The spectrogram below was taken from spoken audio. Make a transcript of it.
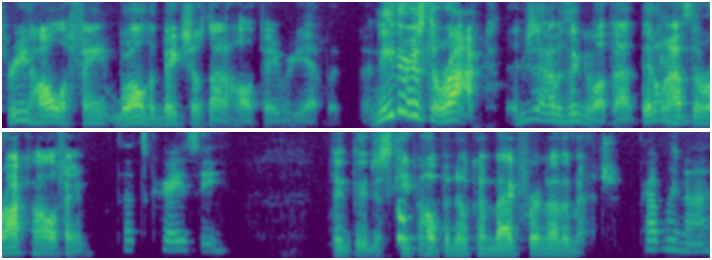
Three Hall of Fame. Well, the Big Show's not a Hall of Famer yet, but neither is The Rock. I just I was thinking about that. They don't have The Rock in the Hall of Fame. That's crazy. I think they just keep hoping he'll come back for another match. Probably not.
